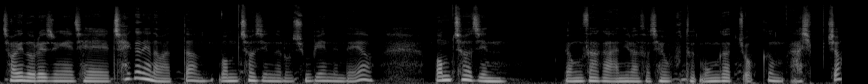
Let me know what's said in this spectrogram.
저희 노래 중에 제일 최근에 나왔던 멈춰진으로 준비했는데요. 멈춰진 명사가 아니라서 제목부터 뭔가 조금 아쉽죠?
